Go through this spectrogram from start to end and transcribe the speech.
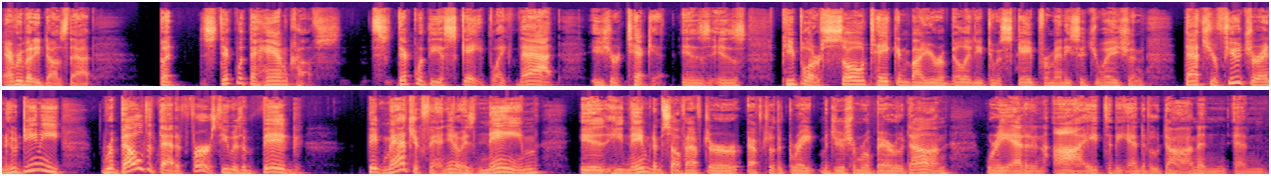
Everybody does that. Stick with the handcuffs. Stick with the escape. Like that is your ticket. Is is people are so taken by your ability to escape from any situation. That's your future. And Houdini rebelled at that at first. He was a big, big magic fan. You know, his name is he named himself after after the great magician Robert Houdin, where he added an I to the end of Houdin and and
